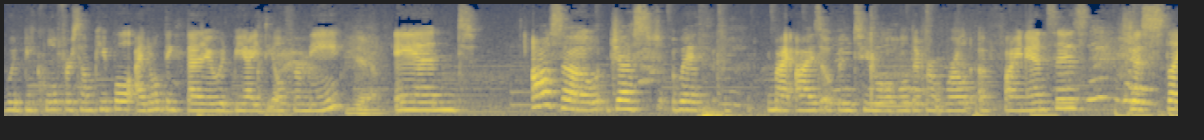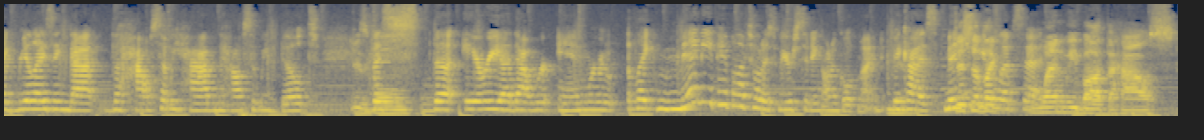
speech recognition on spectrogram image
would be cool for some people, I don't think that it would be ideal for me. Yeah. And also, just with my eyes open to a whole different world of finances. Just like realizing that the house that we have and the house that we built this the area that we're in we're like many people have told us we are sitting on a gold mine because many just people like have said when we bought the house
